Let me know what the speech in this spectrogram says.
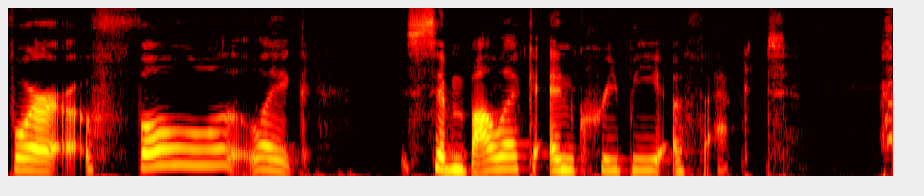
For full like symbolic and creepy effect.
